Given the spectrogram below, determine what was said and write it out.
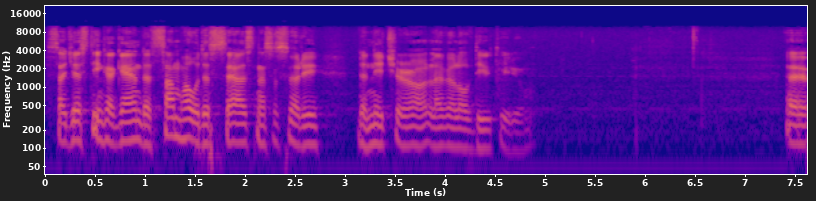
suggesting again that somehow the cells necessary the natural level of deuterium. Uh,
